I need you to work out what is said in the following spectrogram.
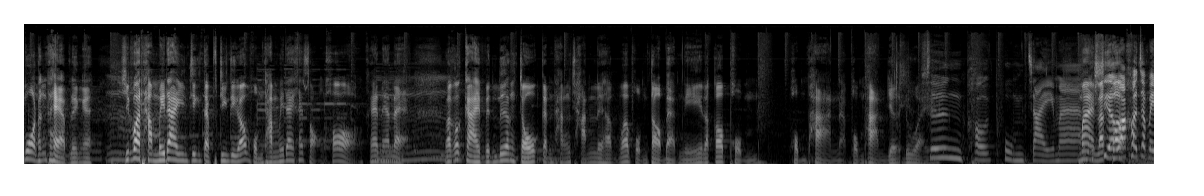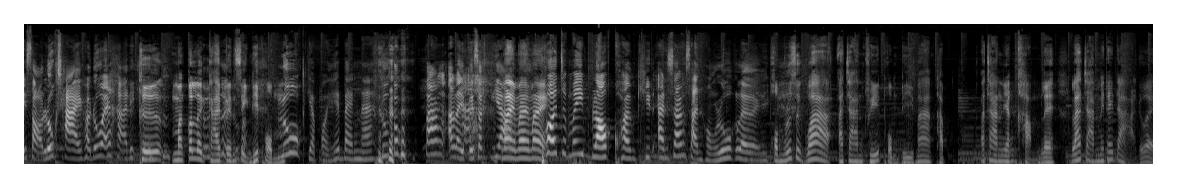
มั่วทั้งแถบเลยไงอืมคิดว่าทำไม่ได้จริง ๆ แต่จริงๆแล้วผมทำไม่ได้แค่สองข้อแค่นั้นแหละอืมแล้วก็กลายเป็นเรื่องโจ๊กกันทั้งชั้นเลยครับ ว่าผมตอบแบบนี้แล้วก็ผมผมผ่านอะผมผ่านเยอะด้วย ซึ่งเขาภูมิใจมากไม่แล้วก็เชื่อว่าเขาจะไปสอนลูกชายเขาด้วยค่ะดิคือมันก็เลยกลายเป็นสิ่งที่ผม ลูกอย่าปล่อยให้แบงค์นะลูกต้องตั้งอะไรไปสักอย่างไม่ไม่ไม่พ่อจะไม่บล็อกความคิดอันสร้างสรรค์ของลูกเลย ผมรู้สึกว่าอาจารย์ทรีตผมดีมากครับ อาจารย์ยังขำเลย และอาจารย์ไม่ได้ด่าด้วย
